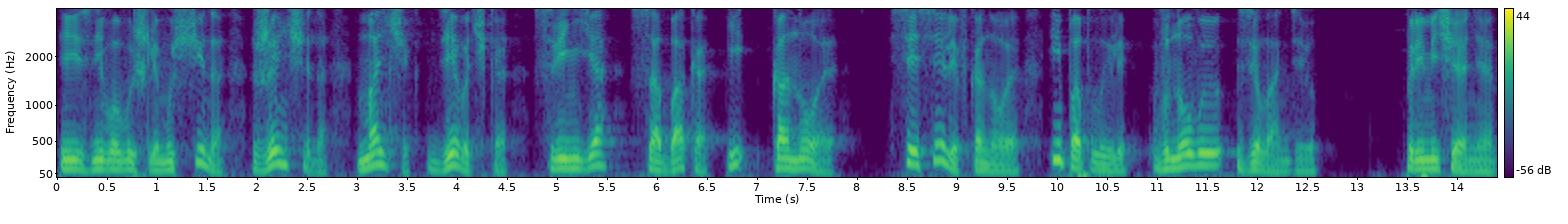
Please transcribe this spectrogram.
и из него вышли мужчина, женщина, мальчик, девочка, свинья, собака и каноэ. Все сели в каноэ и поплыли в Новую Зеландию. Примечание.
